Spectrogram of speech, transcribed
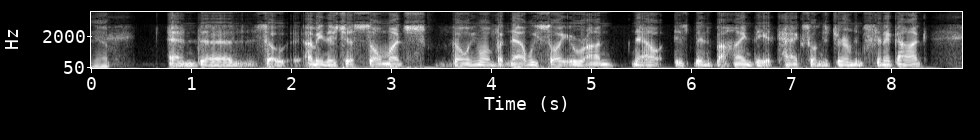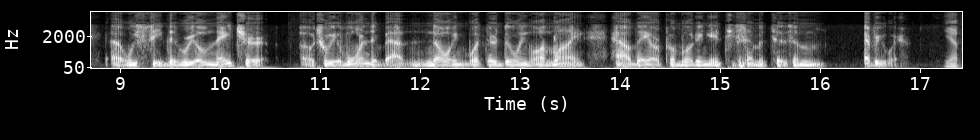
Yep. And uh, so, I mean, there's just so much going on. But now we saw Iran now has been behind the attacks on the German synagogue uh, we see the real nature, which we have warned about, knowing what they're doing online, how they are promoting anti-Semitism everywhere. Yep.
